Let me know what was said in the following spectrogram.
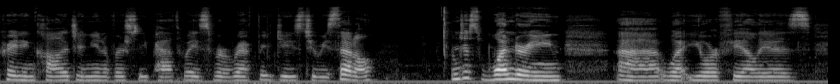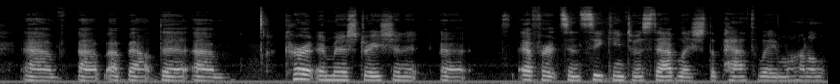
creating college and university pathways for refugees to resettle. I'm just wondering uh, what your feel is uh, uh, about the um, current administration uh, efforts in seeking to establish the pathway model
